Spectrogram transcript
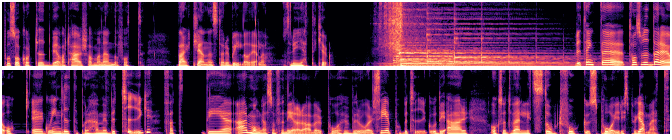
på så kort tid vi har varit här så har man ändå fått verkligen en större bild av det hela. Så det är jättekul. Vi tänkte ta oss vidare och eh, gå in lite på det här med betyg. För att det är många som funderar över på hur byråer ser på betyg och det är också ett väldigt stort fokus på juristprogrammet.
